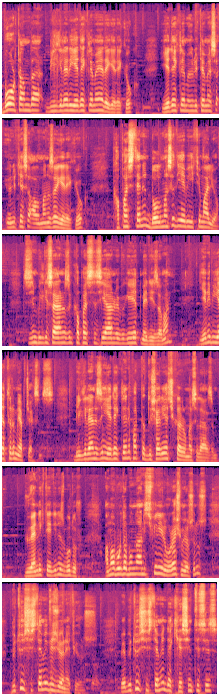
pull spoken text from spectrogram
Bu ortamda bilgileri yedeklemeye de gerek yok. Yedekleme ünitesi, ünitesi almanıza gerek yok. Kapasitenin dolması diye bir ihtimal yok. Sizin bilgisayarınızın kapasitesi yarın öbür gün yetmediği zaman yeni bir yatırım yapacaksınız. Bilgilerinizin yedeklenip hatta dışarıya çıkarılması lazım. Güvenlik dediğiniz budur. Ama burada bunların hiçbiriyle uğraşmıyorsunuz. Bütün sistemi biz yönetiyoruz. Ve bütün sistemin de kesintisiz,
